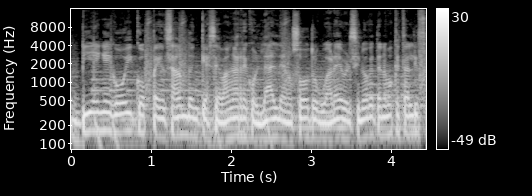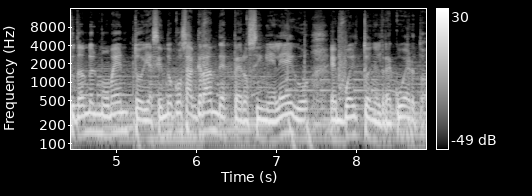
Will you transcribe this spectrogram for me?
bien egoicos pensando en que se van a recordar de nosotros, whatever, sino que tenemos que estar disfrutando el momento y haciendo cosas grandes, pero sin el ego envuelto en el recuerdo.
